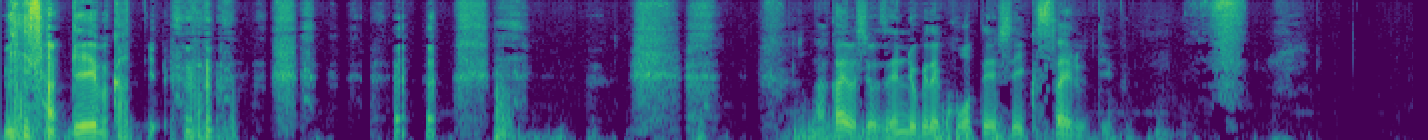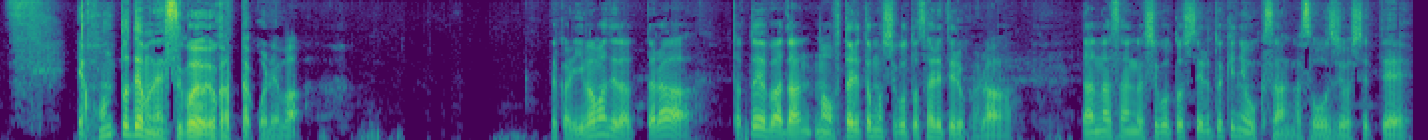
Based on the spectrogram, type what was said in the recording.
ミーさん、ゲームかっていう仲良しを全力で肯定していくスタイルっていう。いや、ほんとでもね、すごい良かった、これは。だから今までだったら、例えばだん、まあ、お二人とも仕事されてるから、旦那さんが仕事してる時に奥さんが掃除をしてて、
